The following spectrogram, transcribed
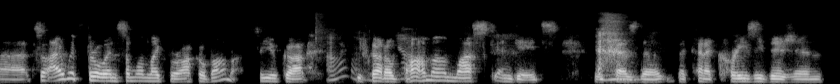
Uh, so I would throw in someone like Barack Obama. So you've got oh, you've got Obama, yeah. Musk, and Gates, which has the the kind of crazy vision,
